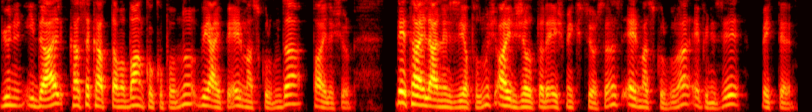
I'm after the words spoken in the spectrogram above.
günün ideal kasa katlama banko kuponunu VIP Elmas grubunda paylaşıyorum. Detaylı analizi yapılmış ayrıcalıklara eşmek istiyorsanız Elmas grubuna hepinizi beklerim.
